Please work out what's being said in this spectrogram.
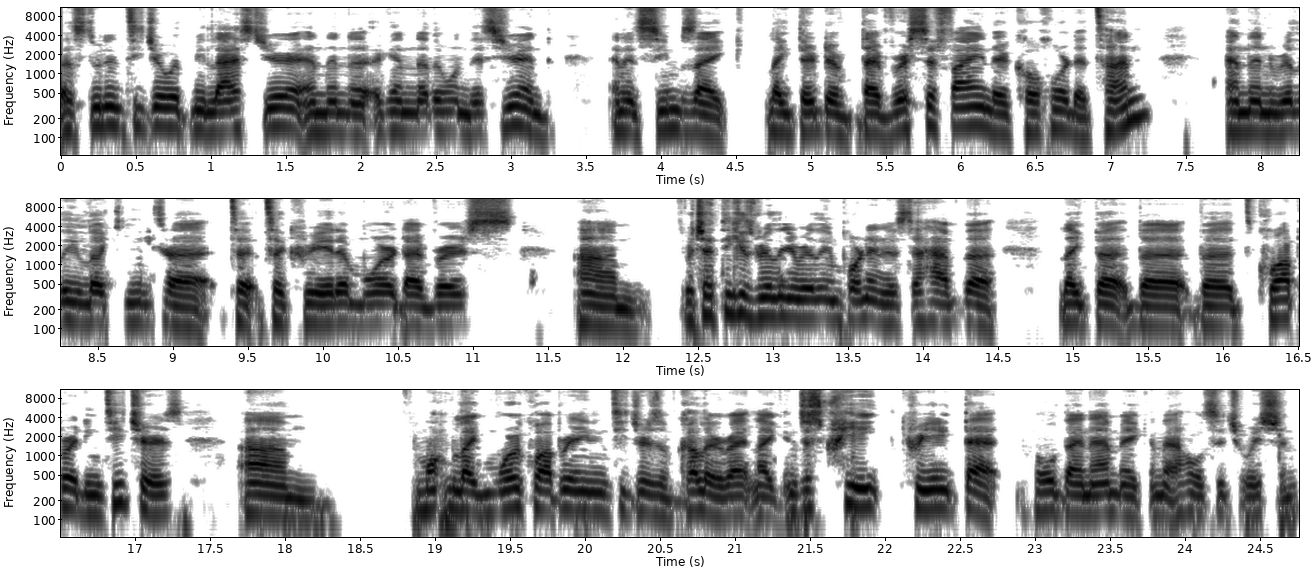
a student teacher with me last year, and then uh, again another one this year, and and it seems like like they're diversifying their cohort a ton, and then really looking to to to create a more diverse, um, which I think is really really important, is to have the like the the the cooperating teachers, um, more, like more cooperating teachers of color, right? Like and just create create that whole dynamic and that whole situation.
